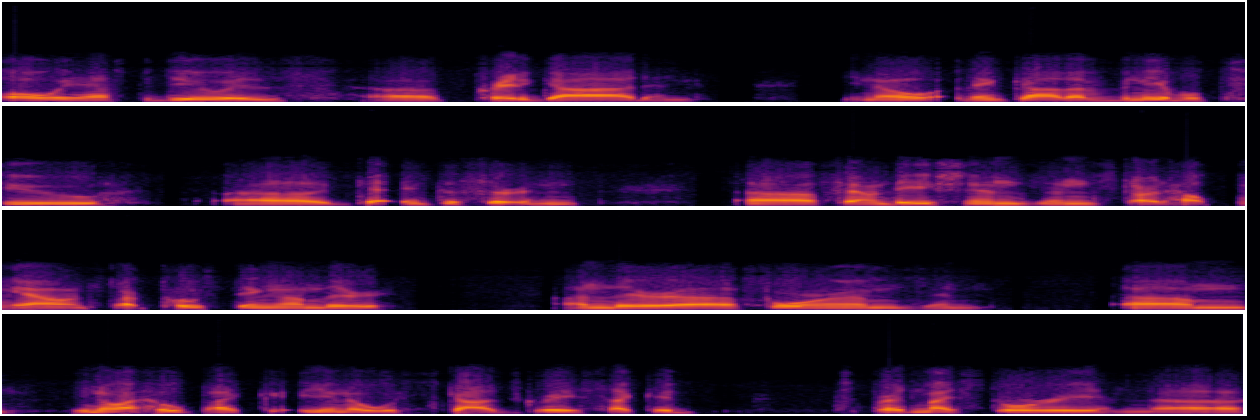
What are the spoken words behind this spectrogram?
all we have to do is uh, pray to God, and you know, thank God I've been able to uh, get into certain uh, foundations and start helping out and start posting on their on their uh, forums, and um, you know, I hope I, could, you know, with God's grace, I could spread my story and uh,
